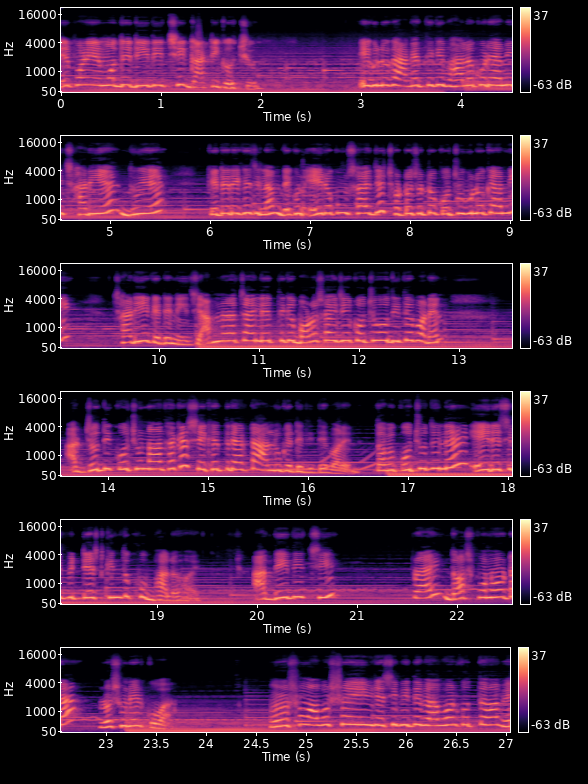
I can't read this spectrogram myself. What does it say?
এরপরে এর মধ্যে দিয়ে দিচ্ছি গাটি কচু। এগুলোকে আগের থেকে ভালো করে আমি ছাড়িয়ে ধুয়ে কেটে রেখেছিলাম। দেখুন এই রকম সাইজে ছোট ছোট কচুগুলোকে আমি ছাড়িয়ে কেটে নিয়েছি। আপনারা চাইলে এর থেকে বড় সাইজের কচুও দিতে পারেন। আর যদি কচু না থাকে, সেক্ষেত্রে একটা আলু কেটে দিতে পারেন। তবে কচু দিলে এই রেসিপির টেস্ট কিন্তু খুব ভালো হয়। আর দিয়ে দিচ্ছি প্রায় দশ পনেরোটা রসুনের কোয়া। রসুন অবশ্যই এই রেসিপিতে ব্যবহার করতে হবে।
